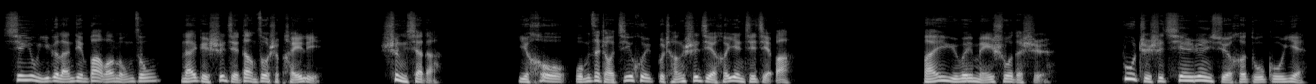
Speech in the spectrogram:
先用一个蓝电霸王龙宗来给师姐当做是赔礼，剩下的以后我们再找机会补偿师姐和燕姐姐吧。白雨薇没说的是，不只是千仞雪和独孤雁。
